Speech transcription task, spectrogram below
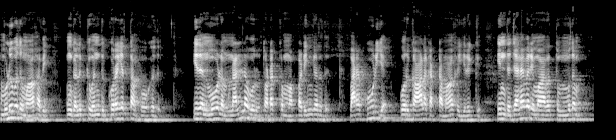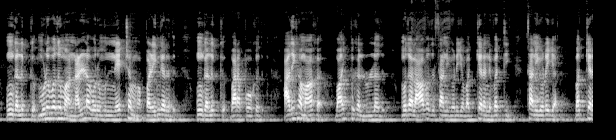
முழுவதுமாகவே உங்களுக்கு வந்து குறையத்தான் போகுது. இதன் மூலம் நல்ல ஒரு தொடக்கம் அப்படிங்கிறது வரக்கூடிய ஒரு காலகட்டமாக இருக்குது இந்த ஜனவரி மாதத்து முதம் உங்களுக்கு முழுவதுமாக நல்ல ஒரு முன்னேற்றம் அப்படிங்கிறது உங்களுக்கு வரப்போகுது. அதிகமாக வாய்ப்புகள் உள்ளது. முதலாவது சனியுடைய வக்கிர நிவர்த்தி சனியுடைய வக்கிர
